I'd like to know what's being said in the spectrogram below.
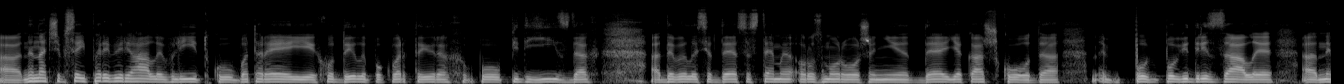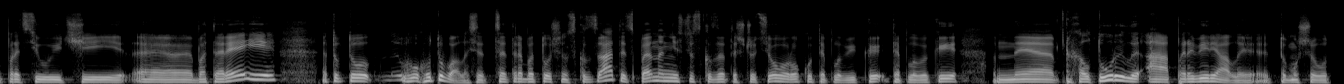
неначе все й перевіряли влітку, батареї, ходили по квартирах, по під'їздах, дивилися, де системи розморожені, де яка шкода, повідрізали непрацюючі е, батареї. Тобто готувалися. Це треба точно сказати, з певненістю сказати, що цього року тепловики тепловики не халтурили, а перевіряли, тому що от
